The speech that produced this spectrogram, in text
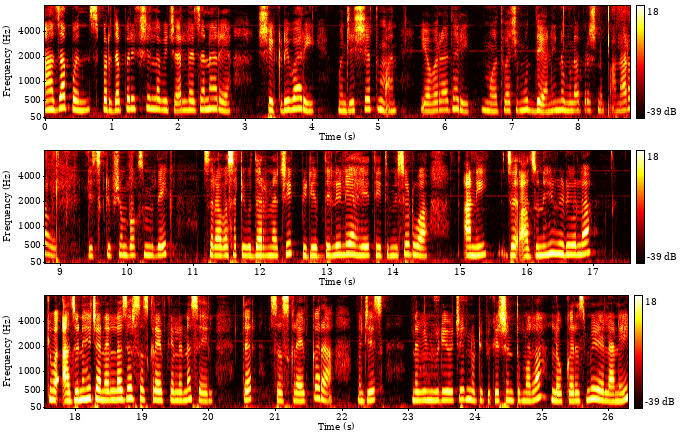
आज आपण स्पर्धा परीक्षेला विचारल्या जाणाऱ्या शेकडेवारी म्हणजे शतमान यावर आधारित महत्त्वाचे मुद्दे आणि नमुना प्रश्न पाहणार आहोत. डिस्क्रिप्शन बॉक्समध्ये एक सरावासाठी उदाहरणाची एक पी डी एफ दिलेली आहे ती तुम्ही सोडवा. आणि जर अजूनही व्हिडिओला किंवा अजूनही चॅनलला जर सबस्क्राईब केलं नसेल तर सबस्क्राईब करा. म्हणजेच नवीन व्हिडिओचे नोटिफिकेशन तुम्हाला लवकरच मिळेल आणि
